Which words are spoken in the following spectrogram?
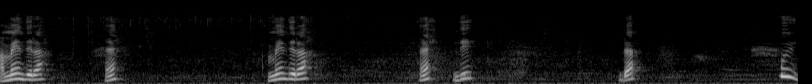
അമ്മ എന്തിരാ? ഏ? അമ്മ എന്തിരാ ഏ എന്തി ഇടാ ഉയ്.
